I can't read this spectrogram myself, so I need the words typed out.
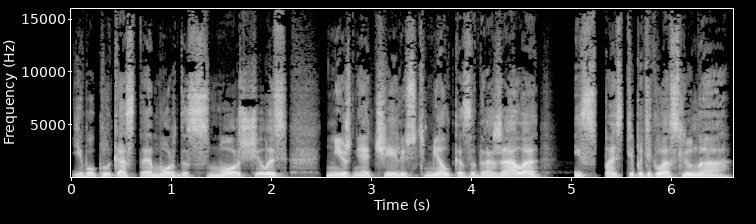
Его клыкастая морда сморщилась, нижняя челюсть мелко задрожала, из пасти потекла слюна.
